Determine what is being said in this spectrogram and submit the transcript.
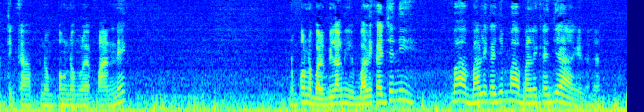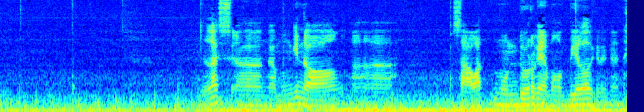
ketika penumpang udah mulai panik penumpang udah balik bilang nih balik aja nih mbak balik aja mbak balik aja gitu kan. Jelas nggak uh, mungkin dong uh, pesawat mundur kayak mobil gitu kan.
